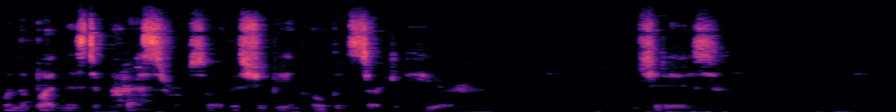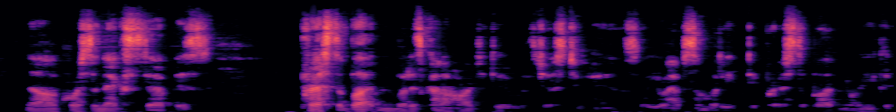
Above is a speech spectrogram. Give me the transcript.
when the button is depressed so this should be an open circuit here which it is now of course the next step is press the button, but it's kind of hard to do with just two hands. So you'll have somebody depress the button, or you could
